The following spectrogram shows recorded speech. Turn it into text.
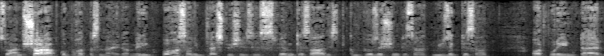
सो आई एम श्योर आपको बहुत पसंद आएगा। मेरी बहुत सारी बेस्ट विशेष इस फ़िल्म के साथ, इसके कंपोजिशन के साथ म्यूज़िक के साथ और पूरी इंटायर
